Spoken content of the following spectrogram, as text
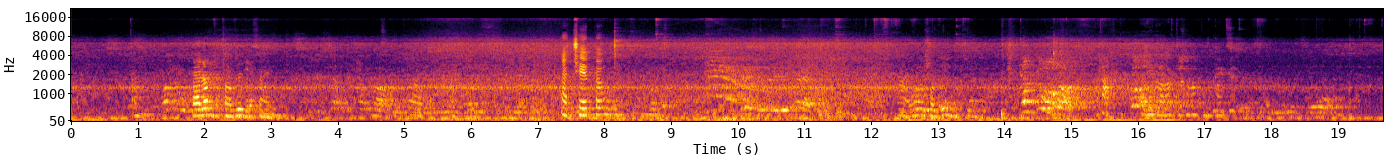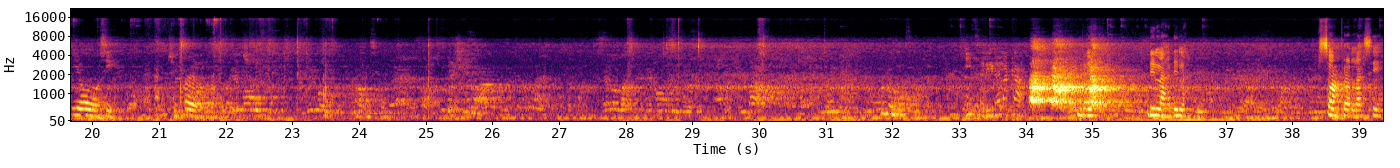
Eh, allora ne facciamo due direttamente. Accetto. Ah, io ho 20. Io la notte sono fatto un cazzo. Io sì. 5 euro. Aspetta. Inserire dilah dilah. Dila sobralasi sih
